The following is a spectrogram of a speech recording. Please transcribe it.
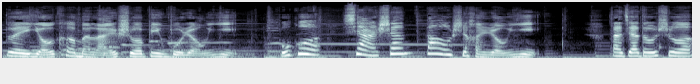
对游客们来说并不容易。不过下山倒是很容易，大家都说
